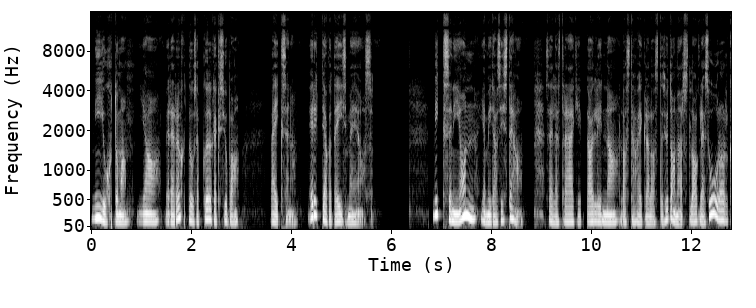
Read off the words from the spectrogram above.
nii juhtuma ja vererõhk tõuseb kõrgeks juba väiksena, eriti aga teismeeas miks see nii on ja mida siis teha? sellest räägib Tallinna Lastehaigla laste südamearst Lagle Suurorg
